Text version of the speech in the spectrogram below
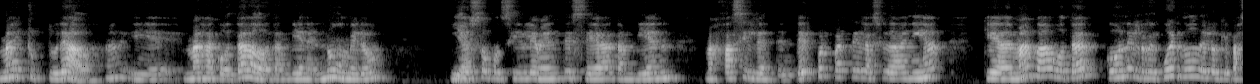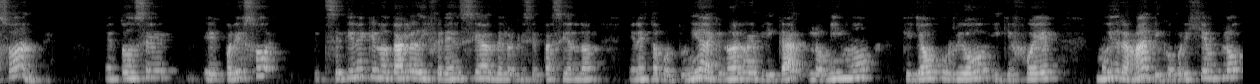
más estructurado eh, más acotado también en número, y eso posiblemente sea también más fácil de entender por parte de la ciudadanía, que además va a votar con el recuerdo de lo que pasó antes. Entonces, eh, por eso se tiene que notar la diferencia de lo que se está haciendo en esta oportunidad, que no es replicar lo mismo que ya ocurrió y que fue muy dramático. Por ejemplo,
